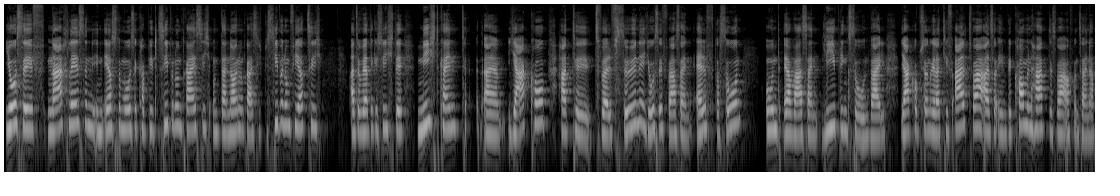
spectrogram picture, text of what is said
Josef nachlesen in 1. Mose Kapitel 37 und dann 39 bis 47. Also wer die Geschichte nicht kennt, äh, Jakob hatte zwölf Söhne, Josef war sein elfter Sohn und er war sein Lieblingssohn, weil Jakob schon relativ alt war, als er ihn bekommen hat. Das war auch von seiner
